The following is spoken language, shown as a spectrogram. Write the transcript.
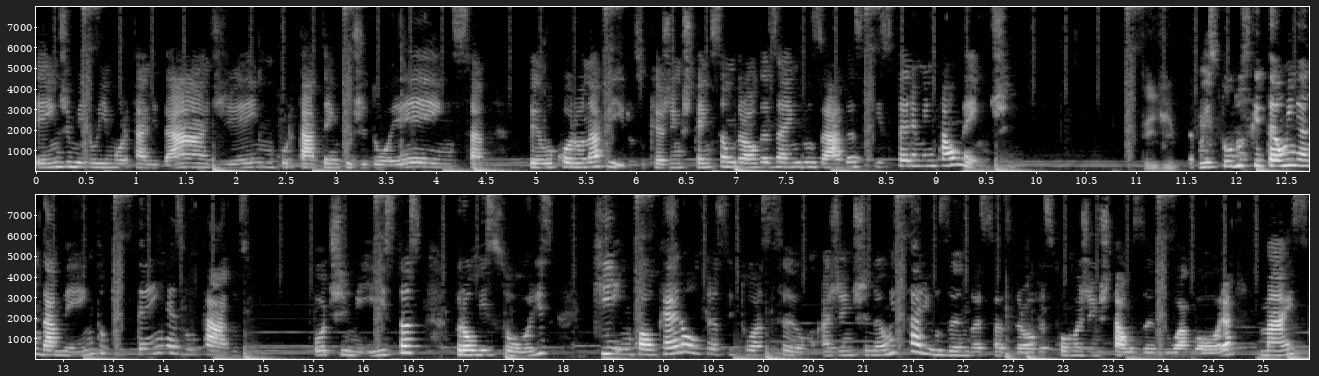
em diminuir mortalidade, em encurtar tempo de doença pelo coronavírus. O que a gente tem são drogas ainda usadas experimentalmente. Entendi. São estudos que estão em andamento, que têm resultados otimistas, promissores, que em qualquer outra situação a gente não estaria usando essas drogas como a gente está usando agora, mas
